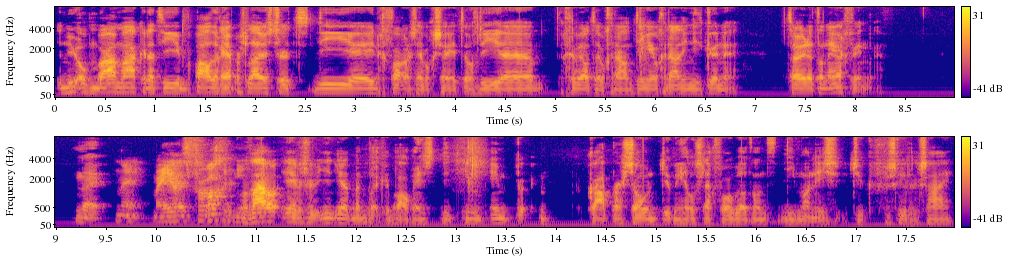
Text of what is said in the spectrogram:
nu openbaar maken dat hij bepaalde rappers luistert die eh, in de gevangenis hebben gezeten. Of die eh, geweld hebben gedaan, of dingen hebben gedaan die niet kunnen. Zou je dat dan erg vinden? Nee. Nee, maar je verwacht het niet. Maar waarom... Ja, ja, met Balken is in, in, in- qua persoon natuurlijk een heel slecht voorbeeld, want die man is natuurlijk verschrikkelijk saai.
